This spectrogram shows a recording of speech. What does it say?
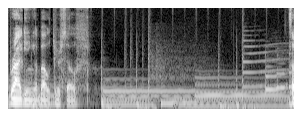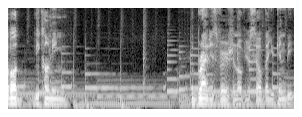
bragging about yourself. It's about becoming the brightest version of yourself that you can be.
